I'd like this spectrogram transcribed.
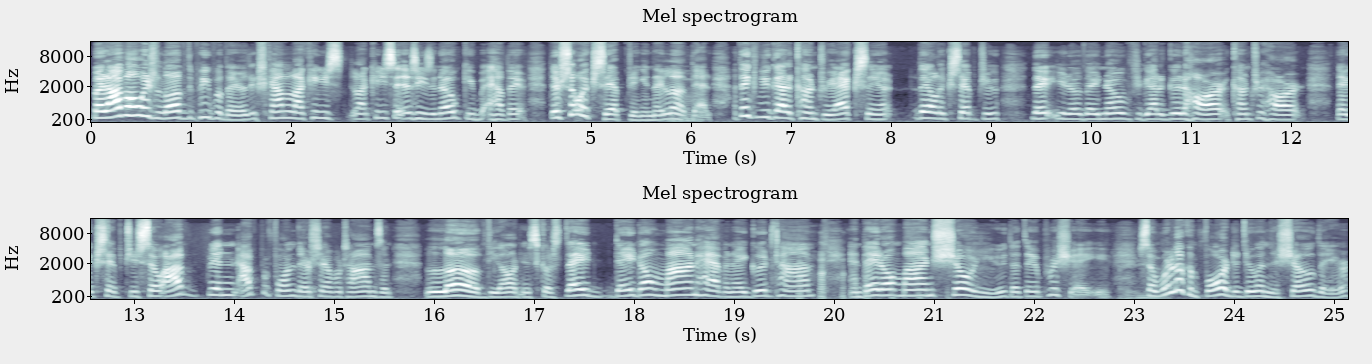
But I've always loved the people there. It's kind of like he's like he says he's an Okie. but How they they're so accepting and they love Mm-hmm. that. I think if you got a country accent, they'll accept you. They you know they know if you got a good heart, country heart, they accept you. So I've been I've performed there several times and love the audience because they they don't mind having a good time and they don't mind showing you that they appreciate you. So we're looking forward to doing the show there.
